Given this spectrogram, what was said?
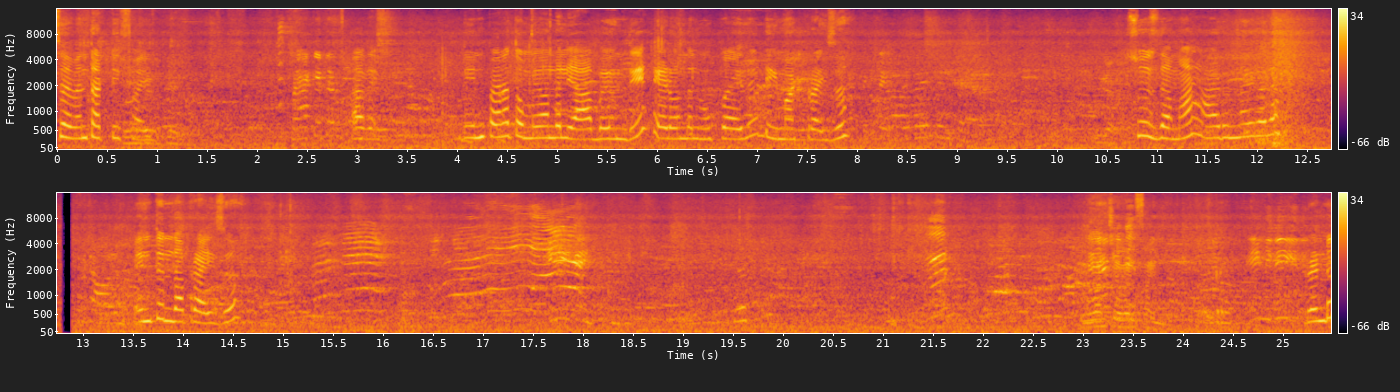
సెవెన్ థర్టీ ఫైవ్ అదే. దీనిపైన తొమ్మిది వందల యాభై ఉంది. ఏడు వందల ముప్పై ఐదు డిమార్ట్ ప్రైజ్ చూద్దామా? ఆడున్నాయి కదా. ఎంత ఉందా ప్రైజ్ రెండు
